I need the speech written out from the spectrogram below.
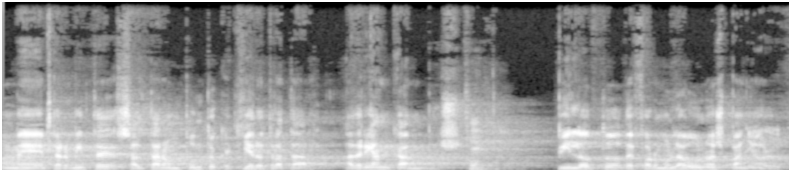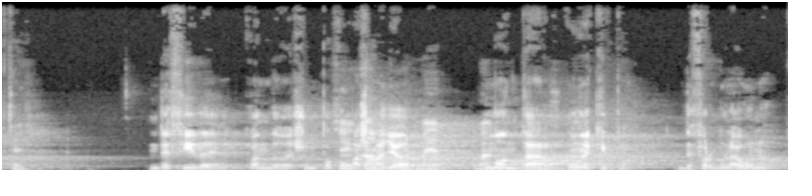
me permite saltar a un punto que quiero tratar. Adrián Campos, Sí, piloto de Fórmula 1 español, sí. Decide, cuando es un poco Sí, más mayor, me- bueno. montar un equipo de Fórmula 1,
